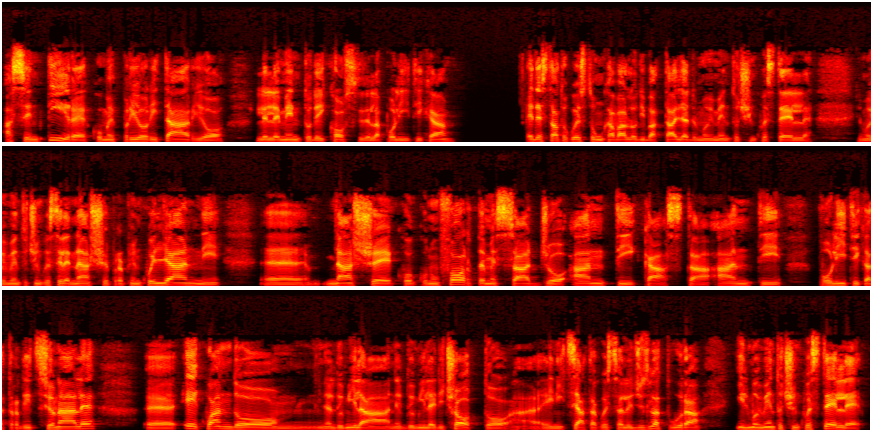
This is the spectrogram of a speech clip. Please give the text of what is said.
a sentire come prioritario l'elemento dei costi della politica. Ed è stato questo un cavallo di battaglia del Movimento 5 Stelle. Il Movimento 5 Stelle nasce proprio in quegli anni, eh, nasce con, con un forte messaggio anti-casta, anti-politica tradizionale, eh, e quando nel, 2000, nel 2018 eh, è iniziata questa legislatura, il Movimento 5 Stelle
